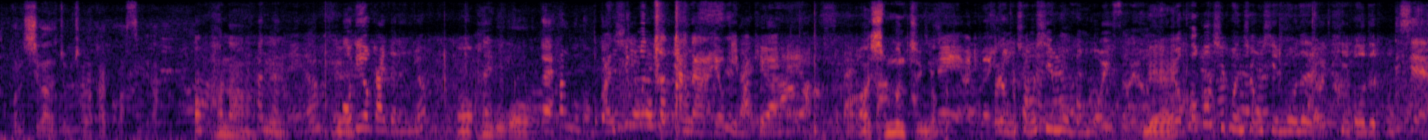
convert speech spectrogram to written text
덕분에 시간을 좀 절약할 것 같습니다. 어, 하나 하나네요. 예. 예. 어디로 가야 되는요? 어 네. 한국어. 네 한국어. 신분증 하나 여기 맡겨야 해요. 아 신분증이요? 네 아니면 이런 정시문 본거 있어요. 네. 보고 싶은 정시문은 여기 키보드. 네.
